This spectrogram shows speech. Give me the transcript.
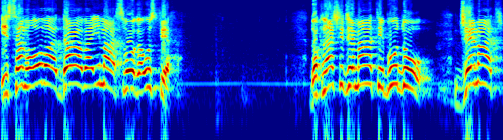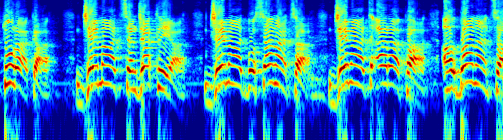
I samo ova dava ima svoga uspjeha. Dok naši džemati budu džemat Turaka, džemat Sanđaklija, džemat Bosanaca, džemat Arapa, Albanaca,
